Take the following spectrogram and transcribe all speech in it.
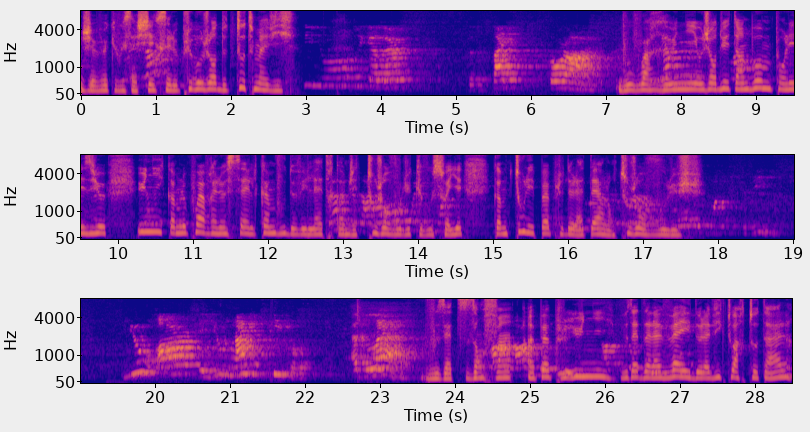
Je veux que vous sachiez que c'est le plus beau jour de toute ma vie. Vous voir réunis aujourd'hui est un baume pour les yeux, unis comme le poivre et le sel, comme vous devez l'être, comme j'ai toujours voulu que vous soyez, comme tous les peuples de la terre l'ont toujours voulu. Vous êtes enfin un peuple uni, vous êtes à la veille de la victoire totale.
